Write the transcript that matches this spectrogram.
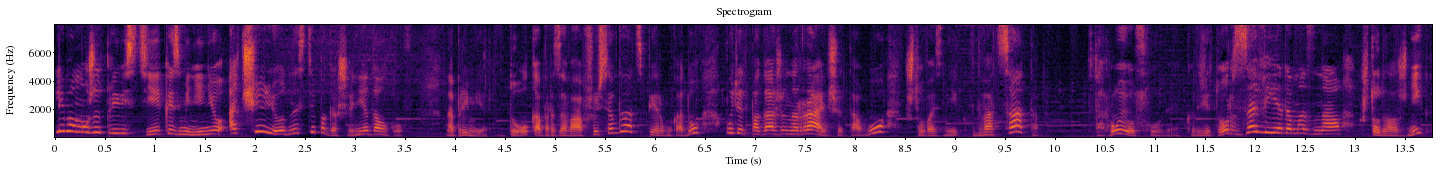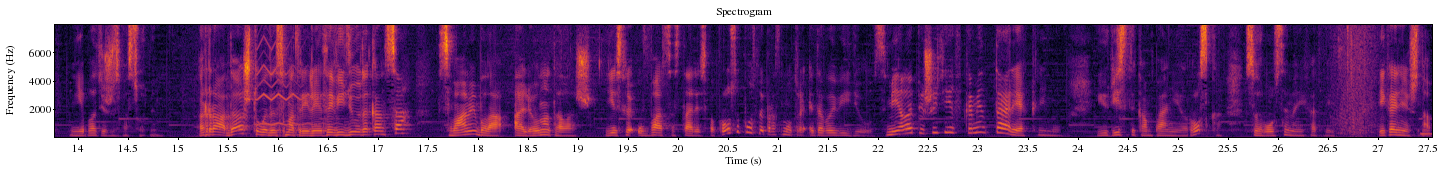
либо может привести к изменению очередности погашения долгов. Например, долг, образовавшийся в 2021 году, будет погашен раньше того, что возник в 2020. Второе условие. Кредитор заведомо знал, что должник не платежеспособен. Рада, что вы досмотрели это видео до конца. С вами была Алена Талаш. Если у вас остались вопросы после просмотра этого видео, смело пишите их в комментариях к нему. Юристы компании Роско с удовольствием на них ответят. И, конечно,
